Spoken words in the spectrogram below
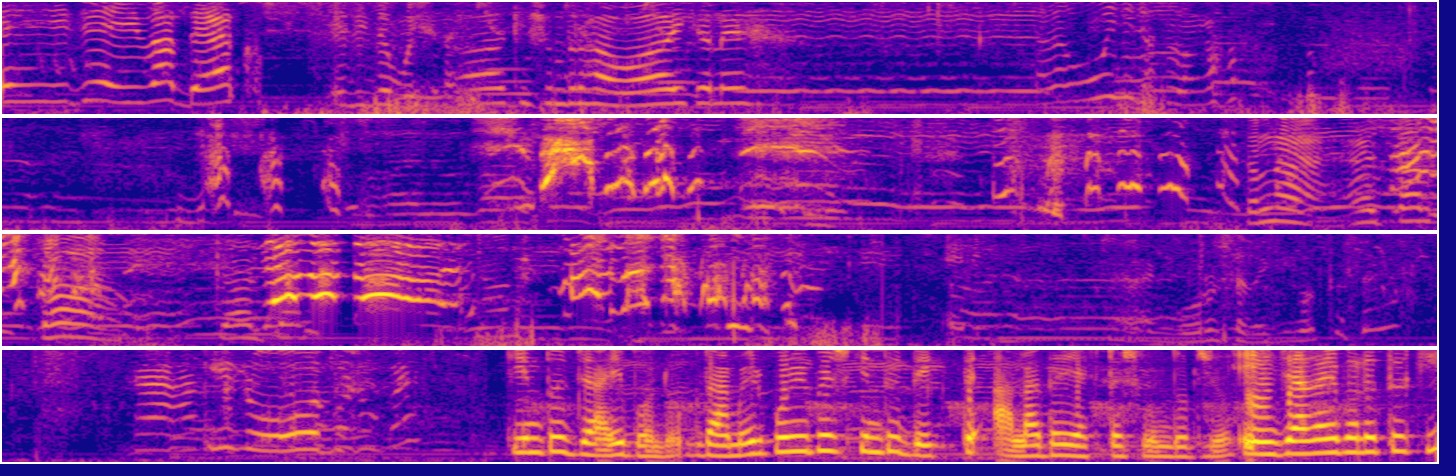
এই, যে এইবার দেখ এদিকে বসে থাকি। কি সুন্দর হাওয়া এখানে। ওই যে চল না। চল চল চল গরুর সাথে কি করতেছে? কি রোদ। কিন্তু যাই বলো, গ্রামের পরিবেশ কিন্তু দেখতে আলাদাই একটা সৌন্দর্য। এই জায়গায় বলো তো কি,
